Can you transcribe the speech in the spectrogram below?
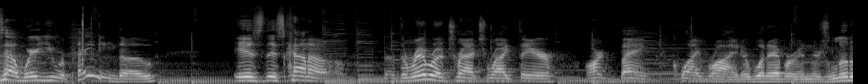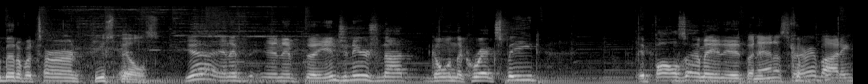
Turns out where you were painting though is this kind of the railroad tracks right there aren't banked quite right or whatever, and there's a little bit of a turn. few spills. Yeah, and if and if the engineer's not going the correct speed, it falls. I mean, it Bananas for com- everybody.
